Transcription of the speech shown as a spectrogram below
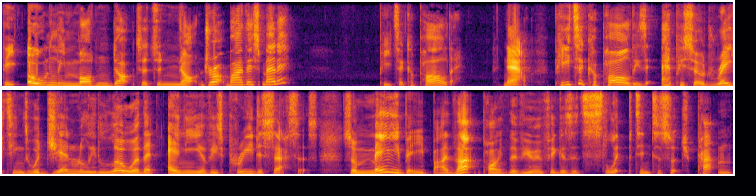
The only modern Doctor to not drop by this many? Peter Capaldi. Now, Peter Capaldi's episode ratings were generally lower than any of his predecessors, so maybe by that point the viewing figures had slipped into such a pattern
